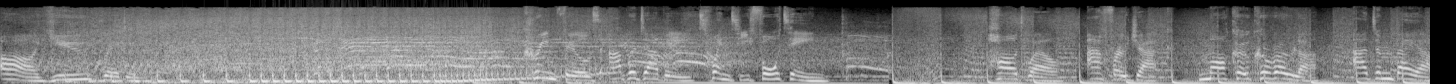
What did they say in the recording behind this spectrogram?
Are you ready? Creamfields Abu Dhabi 2014. Hardwell, Afrojack, Marco Carola, Adam Beyer,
